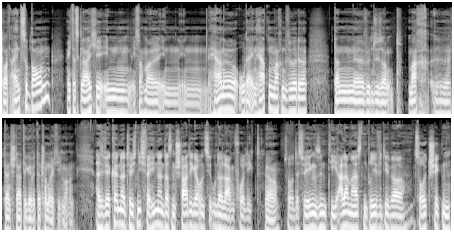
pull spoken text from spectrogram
dort einzubauen. Wenn ich das gleiche in, ich sag mal, in, in Herne oder in Herten machen würde, dann äh, würden Sie sagen, pff, mach, äh, dein Statiker wird das schon richtig machen. Also wir können natürlich nicht verhindern, dass ein Statiker uns die Unterlagen vorlegt. Ja. So, deswegen sind die allermeisten Briefe, die wir zurückschicken,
